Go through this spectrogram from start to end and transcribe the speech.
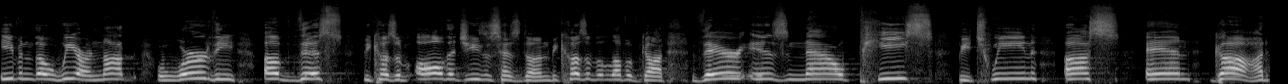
even though we are not worthy of this because of all that Jesus has done, because of the love of God, there is now peace between us and God.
